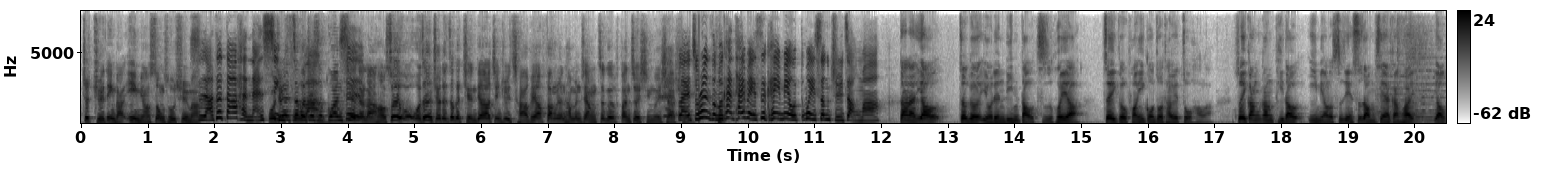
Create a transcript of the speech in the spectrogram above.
就决定把疫苗送出去吗？是啊，这大家很难信。我觉得这个就是关键的啦哈，所以我我真的觉得这个剪掉要进去查，不要放任他们这样这个犯罪行为下去。来，主任怎么看？台北市可以没有卫生局长吗？当然要这个有人领导指挥啊，这个防疫工作才会做好啊。所以刚刚提到疫苗的事件，是让我们现在赶快要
